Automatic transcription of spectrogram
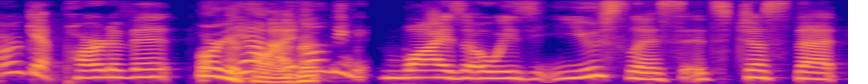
Or get part of it. Or get yeah, part I of it. don't think why is always useless. It's just that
